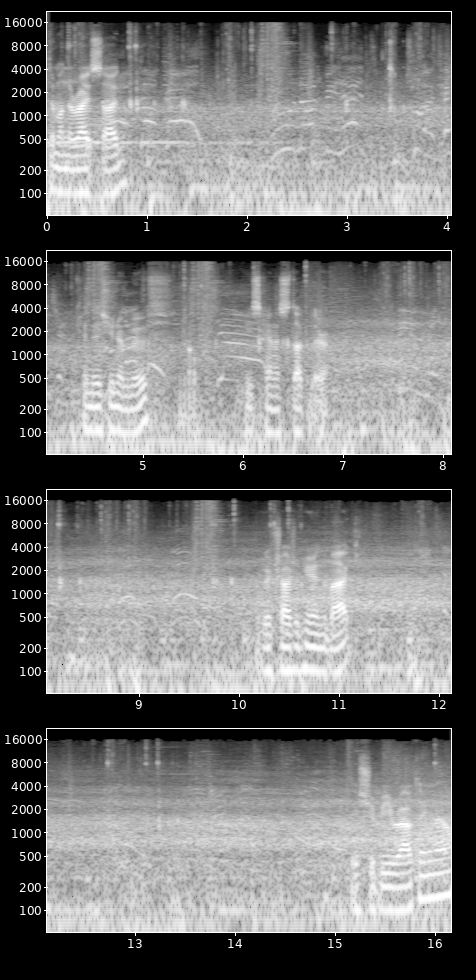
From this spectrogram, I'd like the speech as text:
Them on the right side. Can this unit move? Nope. He's kinda stuck there. We're gonna charge him here in the back. They should be routing now.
